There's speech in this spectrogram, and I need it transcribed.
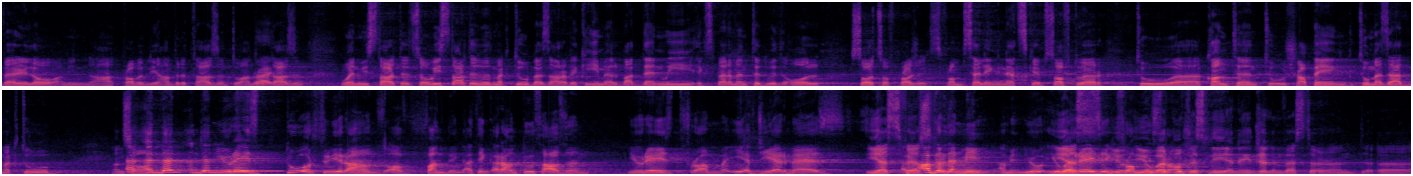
very low. I mean, probably 100,000 to 100,000 when we started. So we started with Maktoob as Arabic email, but then we experimented with all sorts of projects, from selling Netscape software to uh, content to shopping to Mazad Maktoob and so And, on. and then and then you raised two or three rounds of funding. I think around 2000 you raised from EFG Hermes. Yes, first. Other than me, I mean, you, you yes, were raising you, from you were obviously an angel investor, and uh,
